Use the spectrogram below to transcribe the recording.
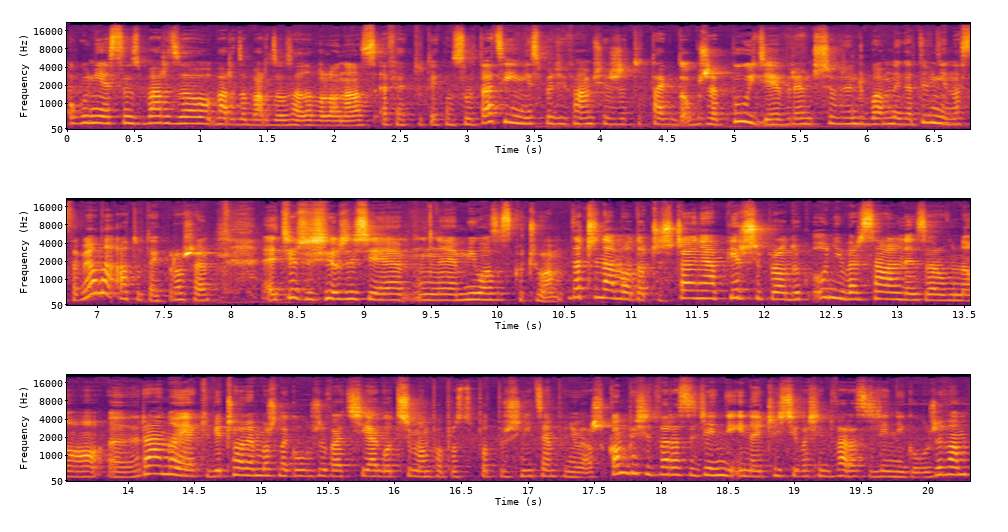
ogólnie jestem bardzo, bardzo, bardzo zadowolona z efektu tej konsultacji i nie spodziewałam się, że to tak dobrze pójdzie, wręcz, wręcz byłam negatywnie nastawiona, a tutaj proszę, cieszę się, że się mm, miło zaskoczyłam. Zaczynamy od oczyszczania. Pierwszy produkt uniwersalny zarówno rano, jak i wieczorem można go używać. Ja go trzymam po prostu pod prysznicem, ponieważ kąpię się dwa razy dziennie i najczęściej właśnie dwa razy dziennie go używam.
